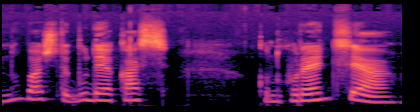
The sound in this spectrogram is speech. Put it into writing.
Ну, бачите, буде якась конкуренція.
